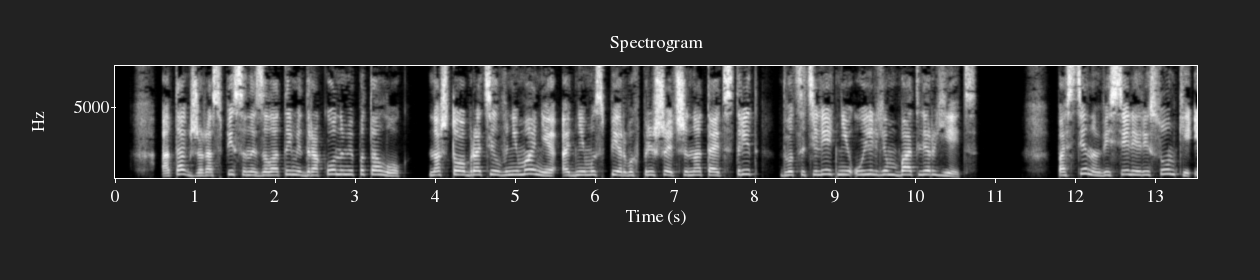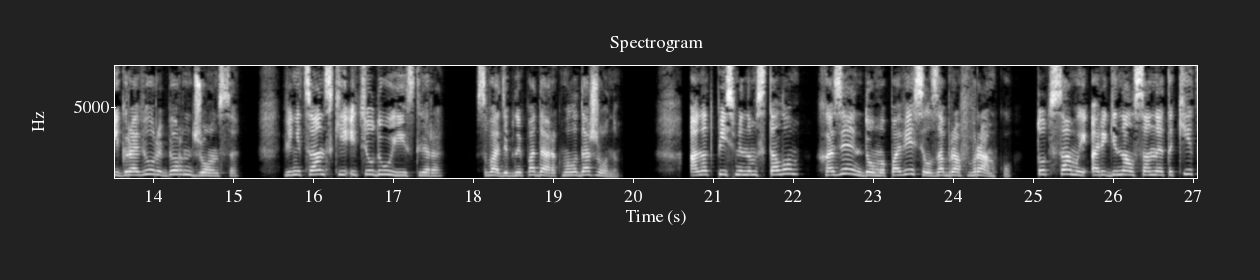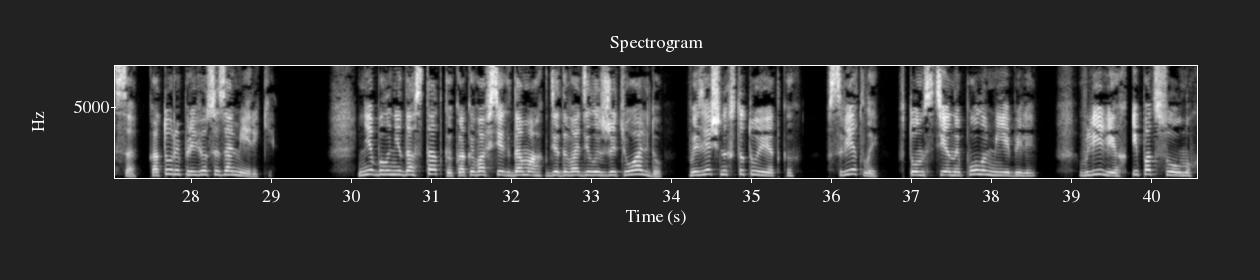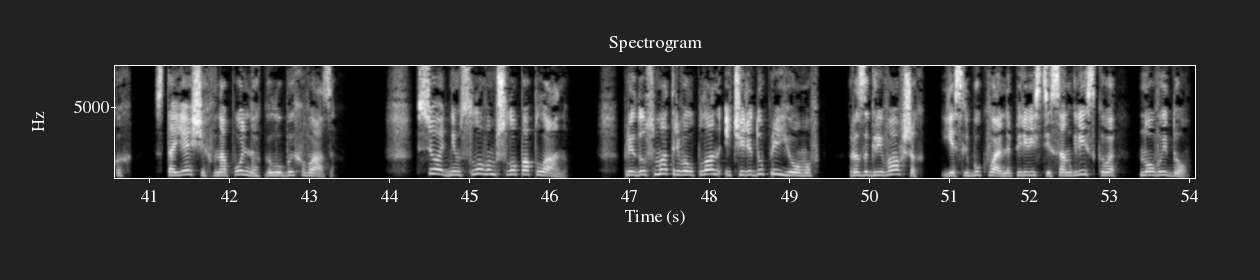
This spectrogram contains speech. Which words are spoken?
а также расписанный золотыми драконами потолок, на что обратил внимание одним из первых пришедший на Тайт-стрит двадцатилетний Уильям Батлер Йейтс. По стенам висели рисунки и гравюры Бёрн Джонса, венецианские этюды Уистлера, свадебный подарок молодоженам. А над письменным столом хозяин дома повесил, забрав в рамку, тот самый оригинал сонета Китса, который привез из Америки. Не было недостатка, как и во всех домах, где доводилось жить Уальду, в изящных статуэтках, в светлой, в тон стены пола мебели, в лилиях и подсолнухах, стоящих в напольных голубых вазах. Все одним словом шло по плану предусматривал план и череду приемов, разогревавших, если буквально перевести с английского, новый дом.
